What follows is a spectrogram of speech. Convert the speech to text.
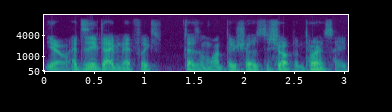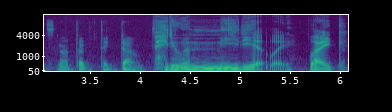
you know, at the same time, Netflix doesn't want their shows to show up on torrent sites. Not that they don't. They do immediately. Like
